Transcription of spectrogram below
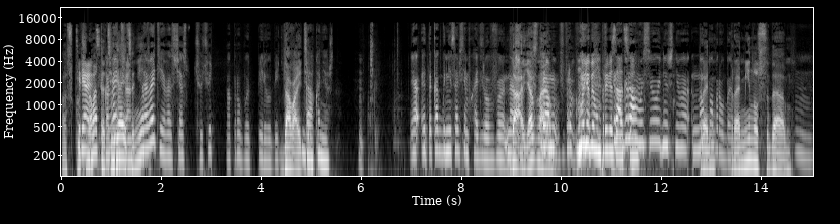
э, скучновато Теряется, теряется, нет? Давайте я вас сейчас чуть-чуть попробую переубедить. Давайте. Да, конечно. Я, это как бы не совсем входило в нашу Да, я знаю. пром- Мы любим импровизацию. программу сегодняшнего, но про, попробуем. про минус, да. М.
